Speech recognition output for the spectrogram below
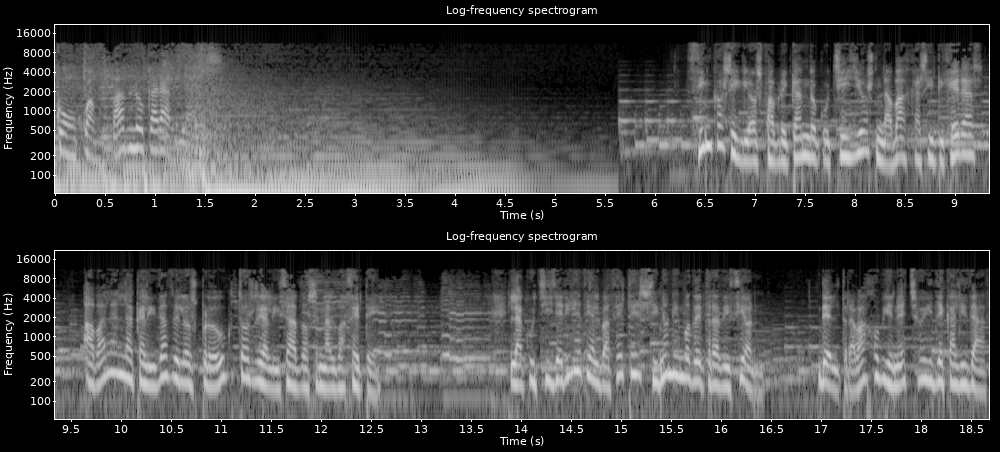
con Juan Pablo Carabias. Cinco siglos fabricando cuchillos, navajas y tijeras avalan la calidad de los productos realizados en Albacete. La cuchillería de Albacete es sinónimo de tradición, del trabajo bien hecho y de calidad.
